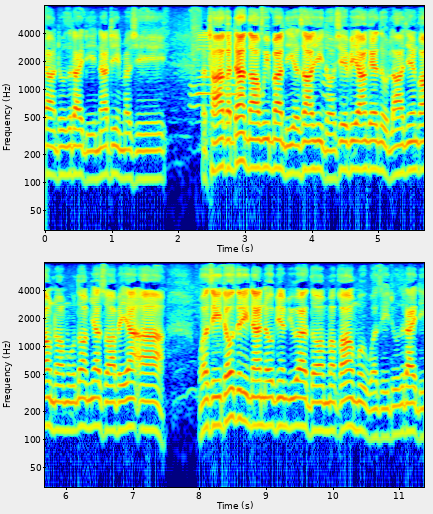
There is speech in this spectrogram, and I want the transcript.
ယဒုစရိုက်ဒီနတ္တိမရှိတထာဂတသာဝိပတ္တိအစာရှိသောရှေဖျားကဲ့သို့လာခြင်းကောင်းတော်မူသောမြတ်စွာဘုရားအားဝစီဒုစရိတံတို့ဖြင့်ပြုအပ်သောမကောင်းမှုဝစီဒုစရိုက်ဒီ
